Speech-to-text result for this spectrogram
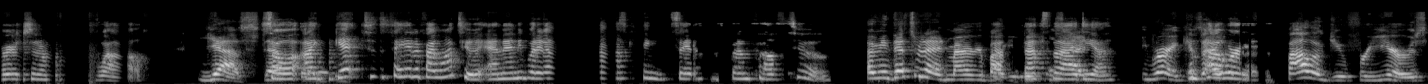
version of wealth. Yes. Definitely. So I get to say it if I want to, and anybody else can say it themselves too. I mean, that's what I admire about yeah, you. That's the idea. Right, because I followed you for years.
